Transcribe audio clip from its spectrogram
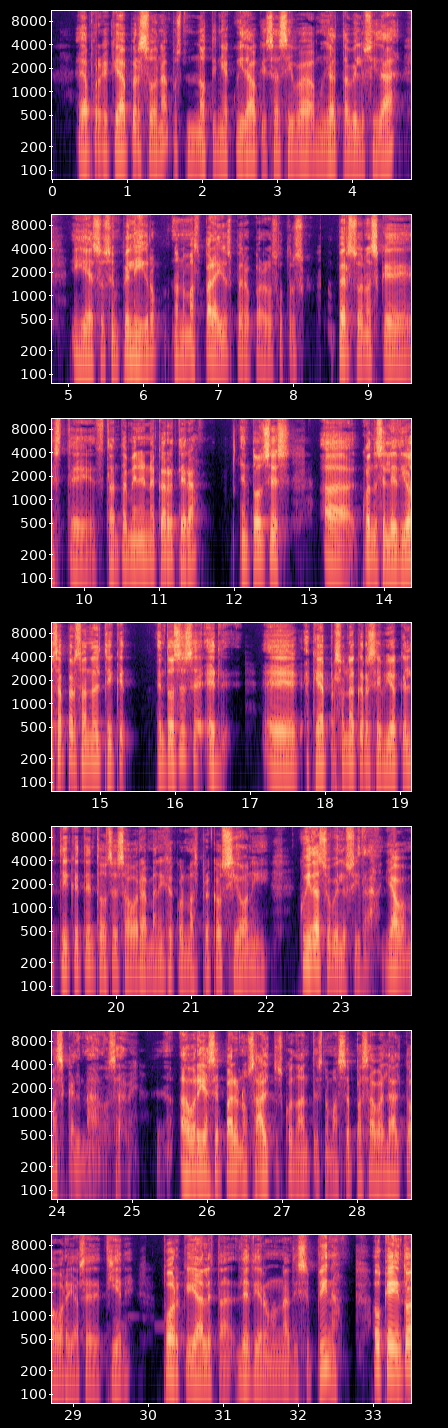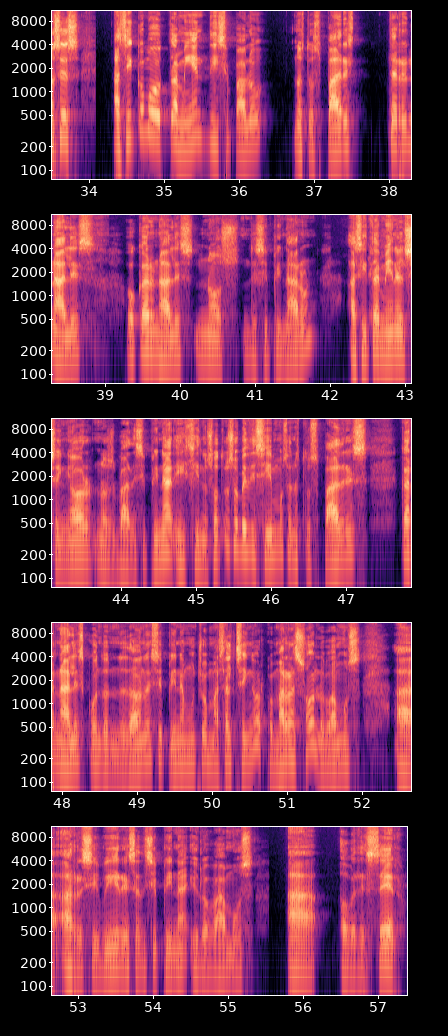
porque aquella persona pues, no tenía cuidado, quizás iba a muy alta velocidad y eso es un peligro, no nomás para ellos, pero para las otras personas que este, están también en la carretera. Entonces, ah, cuando se le dio a esa persona el ticket, entonces eh, eh, aquella persona que recibió aquel ticket, entonces ahora maneja con más precaución y cuida su velocidad, ya va más calmado, ¿sabe? Ahora ya se paran los altos, cuando antes nomás se pasaba el alto, ahora ya se detiene, porque ya le, le dieron una disciplina. Ok, entonces, así como también dice Pablo, nuestros padres terrenales o carnales nos disciplinaron, así también el Señor nos va a disciplinar. Y si nosotros obedecimos a nuestros padres carnales, cuando nos da una disciplina mucho más al Señor, con más razón lo vamos a, recibir esa disciplina y lo vamos a obedecer.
